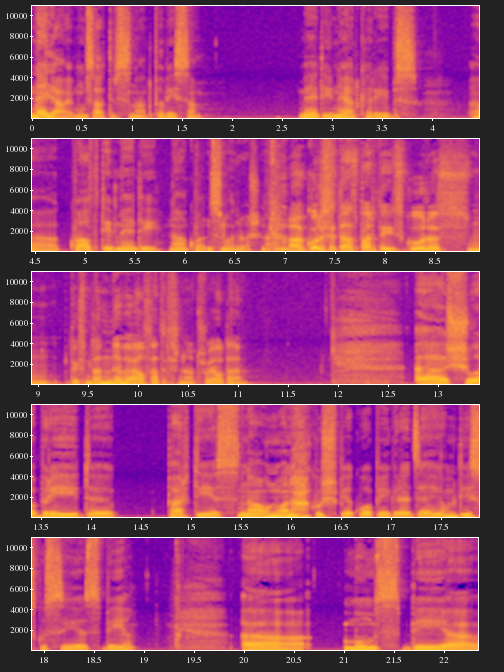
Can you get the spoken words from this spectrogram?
neļauj mums atrisināt pavisam mēdīju neatkarības uh, kvalitatīvu mēdīju nākotnes nodrošinājumu. Kuras ir tās partijas, kuras tiksim, tā, nevēlas atrisināt šo jautājumu? Uh, šobrīd partijas nav nonākušas pie kopīga redzējuma, diskusijas bija. Uh, Mums bija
